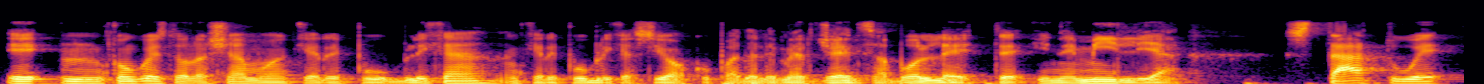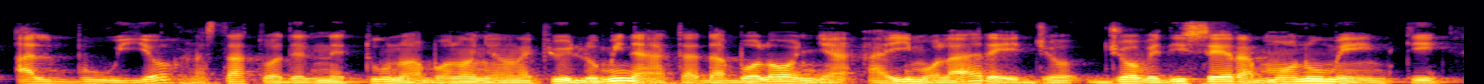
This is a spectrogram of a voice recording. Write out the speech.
E mm, con questo lasciamo anche Repubblica, anche Repubblica si occupa dell'emergenza bollette, in Emilia statue al buio, la statua del Nettuno a Bologna non è più illuminata, da Bologna a Imola a Reggio, giovedì sera monumenti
